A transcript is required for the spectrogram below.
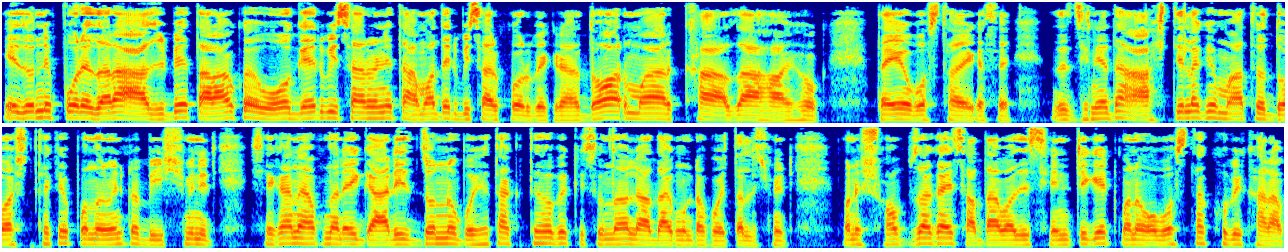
এই জন্য পরে যারা আসবে, তারাও ওগের বিচার হয়নি, তা আমাদের বিচার করবে কিনা ধর, মার, খা, যা হয় হোক। তাই এই অবস্থা হয়ে গেছে। যে ঝিনেদা আসতে লাগে মাত্র দশ থেকে পনেরো মিনিট বা বিশ মিনিট। সেখানে আপনার এই গাড়ির জন্য বসে থাকতে হবে, কিছু না হলে আধা ঘণ্টা পঁয়তাল্লিশ মিনিট। মানে সব জায়গায় সাদাবাজি সেন্টিগ্রেড মানে অবস্থা খুবই খারাপ।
